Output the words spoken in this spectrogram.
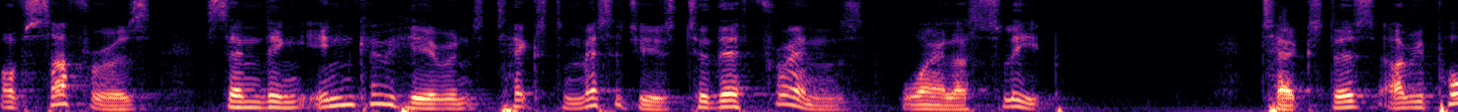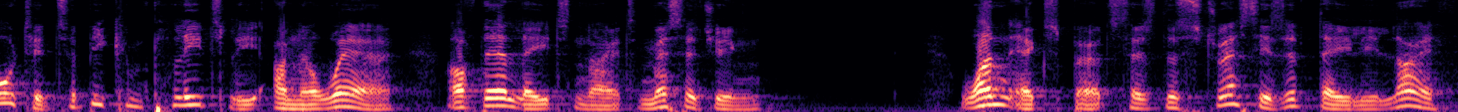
of sufferers sending incoherent text messages to their friends while asleep. Texters are reported to be completely unaware of their late night messaging. One expert says the stresses of daily life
